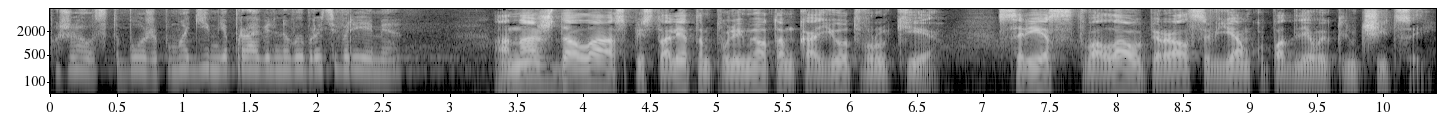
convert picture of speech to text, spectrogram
«Пожалуйста, Боже, помоги мне правильно выбрать время». Она ждала с пистолетом-пулеметом «Койот» в руке – Срез ствола упирался в ямку под левой ключицей.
